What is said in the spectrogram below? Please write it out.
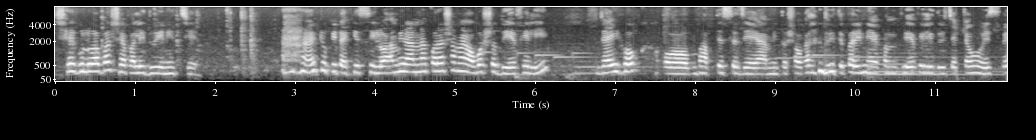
সেগুলো আবার শেপালি ধুয়ে নিচ্ছে। টুকিটাকি ছিল। আমি রান্না করার সময় অবশ্য ধুয়ে ফেলি। যাই হোক ও ভাবতেছে যে আমি তো সকালে ধুইতে পারিনি, এখন ধুয়ে ফেলি, দুই চারটাও হয়েছে।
